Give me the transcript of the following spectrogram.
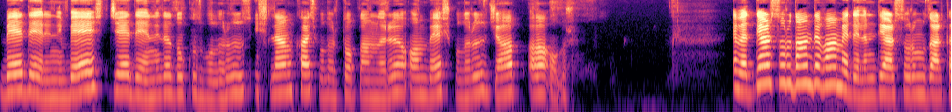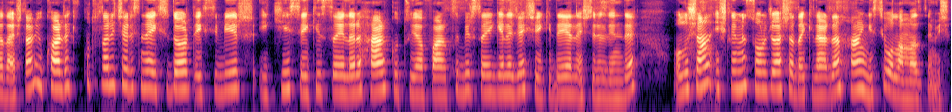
B değerini 5, C değerini de 9 buluruz. İşlem kaç bulur toplamları? 15 buluruz. Cevap A olur. Evet diğer sorudan devam edelim. Diğer sorumuz arkadaşlar. Yukarıdaki kutular içerisinde eksi 4, eksi 1, 2, 8 sayıları her kutuya farklı bir sayı gelecek şekilde yerleştirildiğinde oluşan işlemin sonucu aşağıdakilerden hangisi olamaz demiş.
